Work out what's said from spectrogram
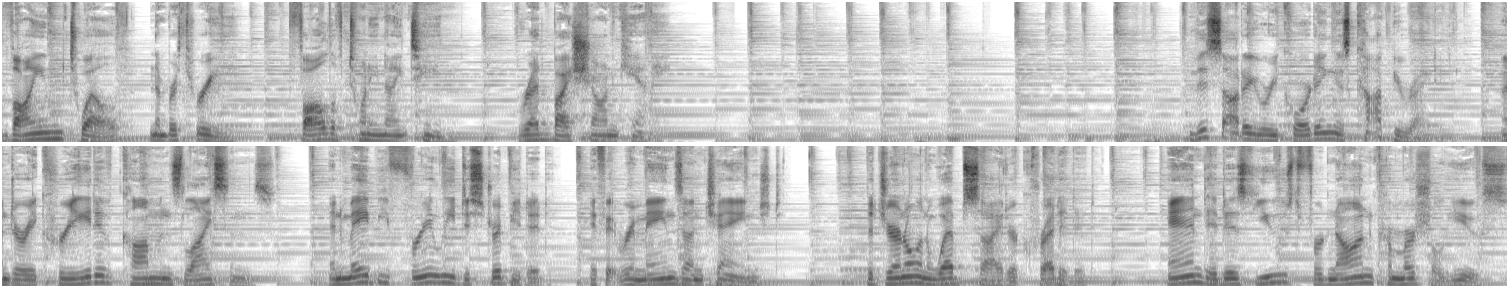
Volume 12, Number 3, Fall of 2019. Read by Sean Canny. This audio recording is copyrighted under a Creative Commons license and may be freely distributed if it remains unchanged. The journal and website are credited, and it is used for non commercial use.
